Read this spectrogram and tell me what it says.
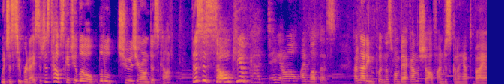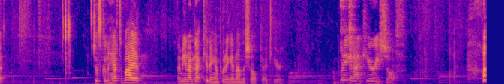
which is super nice. It just helps give you a little, little choose your own discount. This is so cute. God dang it all. I love this. I'm not even putting this one back on the shelf. I'm just going to have to buy it. Just going to have to buy it. I mean, I'm not kidding. I'm putting it on the shelf back here. Putting it on Carrie's shelf.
